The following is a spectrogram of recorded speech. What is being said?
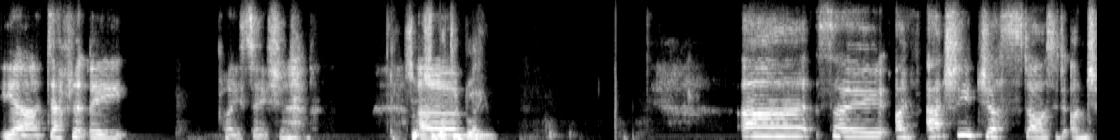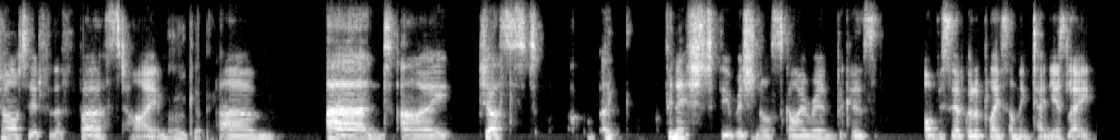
yeah definitely playstation So, so what do you play? Um, Uh, so I've actually just started Uncharted for the first time. Okay. um, and I just I finished the original Skyrim because obviously I've got to play something ten years late.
